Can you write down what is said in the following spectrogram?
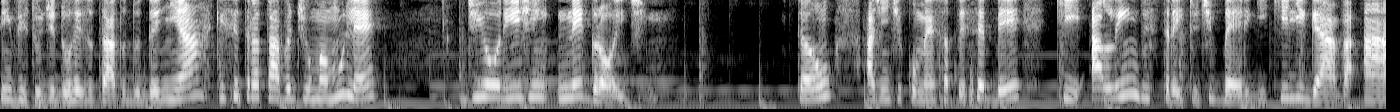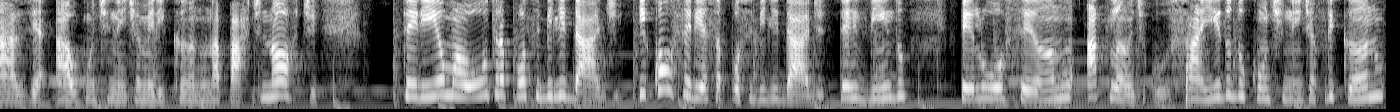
em virtude do resultado do DNA, que se tratava de uma mulher de origem negroide. Então, a gente começa a perceber que, além do Estreito de Bering, que ligava a Ásia ao continente americano na parte norte, teria uma outra possibilidade. E qual seria essa possibilidade? Ter vindo pelo Oceano Atlântico, saído do continente africano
